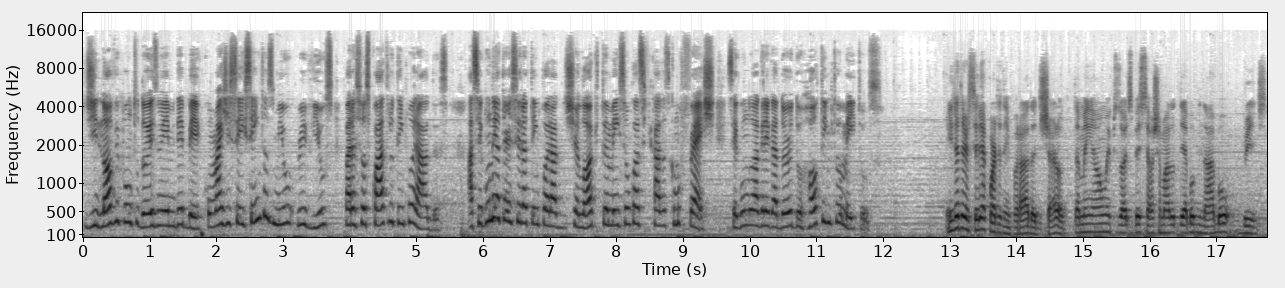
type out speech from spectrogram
de 9.2 no IMDb, com mais de 600 mil reviews para suas quatro temporadas. A segunda e a terceira temporada de Sherlock também são classificadas como Fresh, segundo o agregador do Rotten Tomatoes. Entre a terceira e a quarta temporada de Sherlock, também há um episódio especial chamado The Abominable Bridge,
